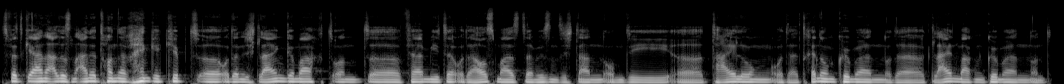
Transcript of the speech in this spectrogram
es wird gerne alles in eine Tonne reingekippt äh, oder nicht klein gemacht und äh, Vermieter oder Hausmeister müssen sich dann um die äh, Teilung oder Trennung kümmern oder Kleinmachen kümmern und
